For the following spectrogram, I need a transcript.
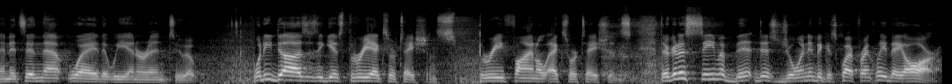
And it's in that way that we enter into it. What he does is he gives three exhortations, three final exhortations. They're going to seem a bit disjointed because, quite frankly, they are.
